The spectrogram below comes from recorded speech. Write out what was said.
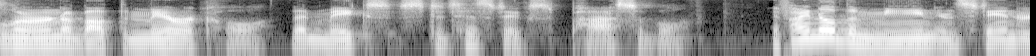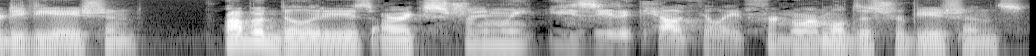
learn about the miracle that makes statistics possible. If I know the mean and standard deviation, probabilities are extremely easy to calculate for normal distributions.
